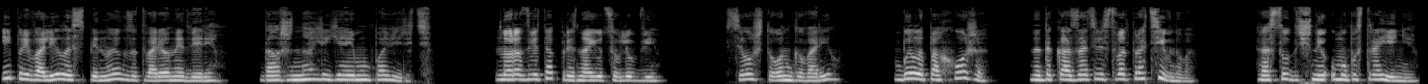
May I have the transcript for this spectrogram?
и привалилась спиной к затворенной двери. Должна ли я ему поверить? Но разве так признаются в любви? Все, что он говорил, было похоже на доказательство от противного. Рассудочное умопостроение.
